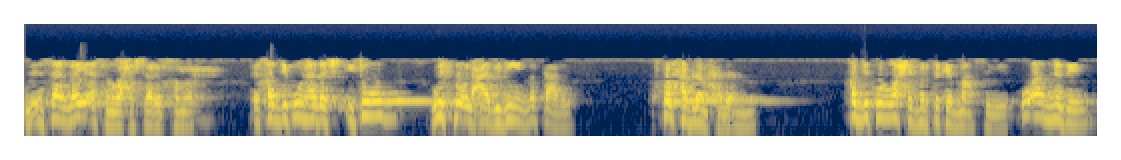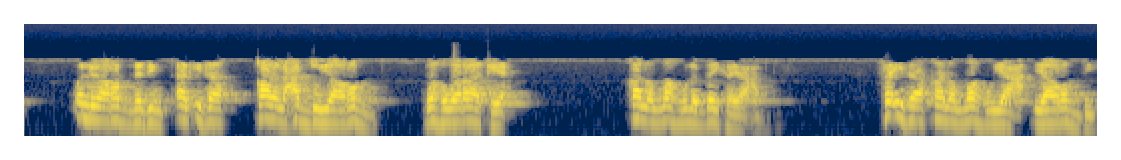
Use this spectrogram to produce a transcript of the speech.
الإنسان لا يأس من واحد شارب خمر. قد يكون هذا يتوب ويسبق العابدين ما بتعرف. الصلحة بلمحة لأنه. قد يكون واحد مرتكب معصية وقام ندم. وقال له يا رب ندمت. قال إذا قال العبد يا رب وهو راكع. قال الله لبيك يا عبد. فإذا قال الله يا ربي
